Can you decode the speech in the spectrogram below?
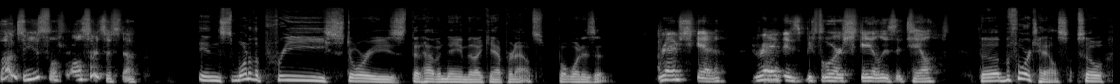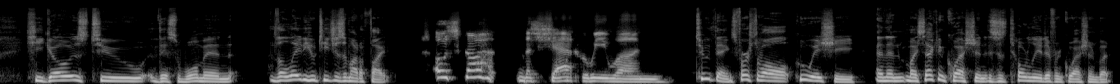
Bogs are useful for all sorts of stuff. In one of the pre stories that have a name that I can't pronounce, but what is it? remscéla. Red is before, scale is a tail. The before tales. So he goes to this woman, the lady who teaches him how to fight. Oh, Scott, the shadowy one. Two things. First of all, who is she? And then my second question this is totally a different question, but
